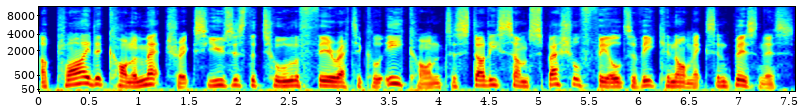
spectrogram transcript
applied econometrics uses the tool of theoretical econ to study some special fields of economics and business,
